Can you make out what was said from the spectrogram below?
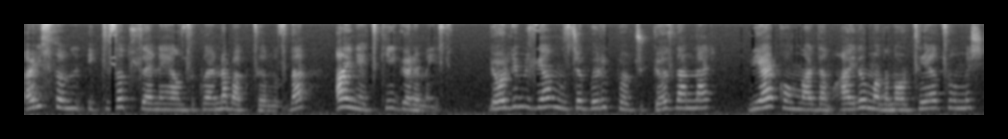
Aristo'nun iktisat üzerine yazdıklarına baktığımızda aynı etkiyi göremeyiz. Gördüğümüz yalnızca bölük pörçük gözlemler, diğer konulardan ayrılmadan ortaya atılmış,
